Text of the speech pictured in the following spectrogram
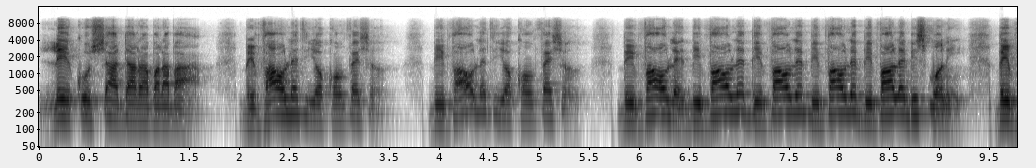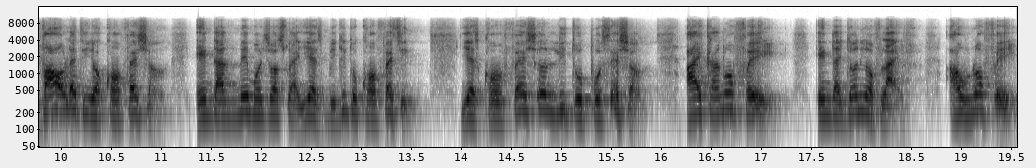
Be violent in your confession. Be violent in your confession. Be violent, be violent, be violent, be violent, be violent this morning. Be violent in your confession. In the name of Jesus Christ. Yes, begin to confess it. Yes, confession lead to possession. I cannot fail in the journey of life. I will not fail.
